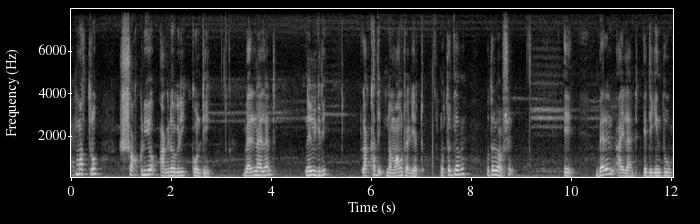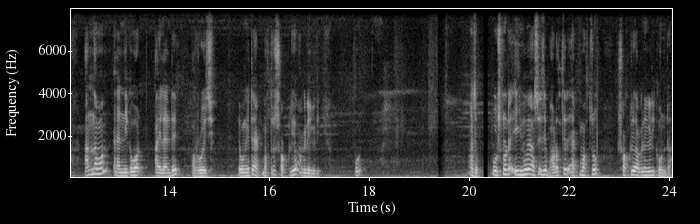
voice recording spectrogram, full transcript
একমাত্র সক্রিয় আগ্নেয়গিরি কোনটি? ব্যারেন আইল্যান্ড, নীলগিরি, লাক্ষাদ্বীপ না মাউন্ট হ্যারিয়েট? উত্তর কী হবে? উত্তর হবে অপশন এ ব্যারেন আইল্যান্ড, এটি কিন্তু আন্দামান অ্যান্ড নিকোবর আইল্যান্ডে রয়েছে। এবং এটা একমাত্র সক্রিয় আগ্নেয়গিরি। আচ্ছা প্রশ্নটা এইভাবে আসে যে ভারতের একমাত্র সক্রিয় আগ্নেয়গিরি কোনটা?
